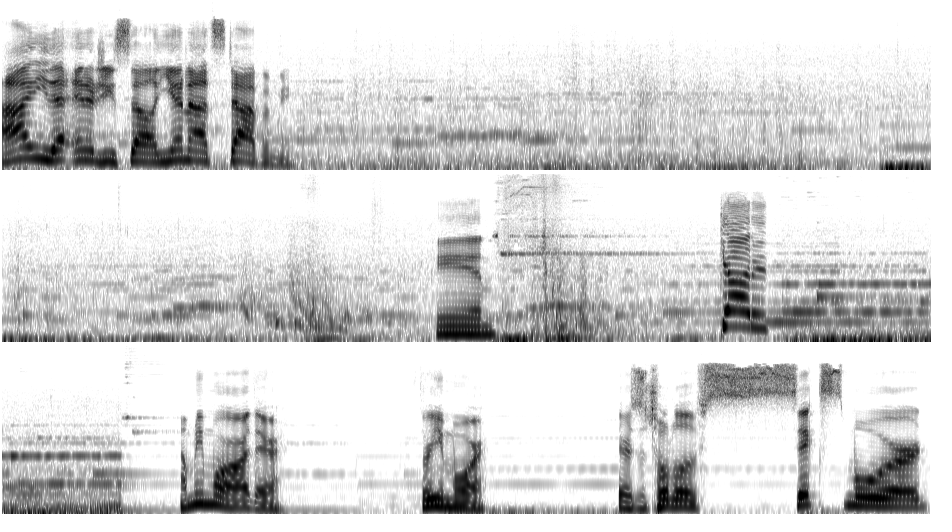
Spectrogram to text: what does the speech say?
I need that energy cell and you're not stopping me. And got it. How many more are there? Three more. There's a total of six more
